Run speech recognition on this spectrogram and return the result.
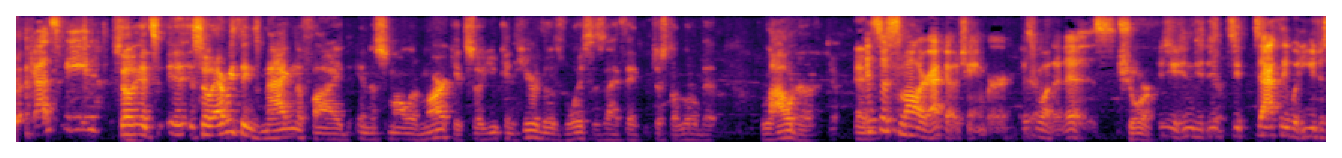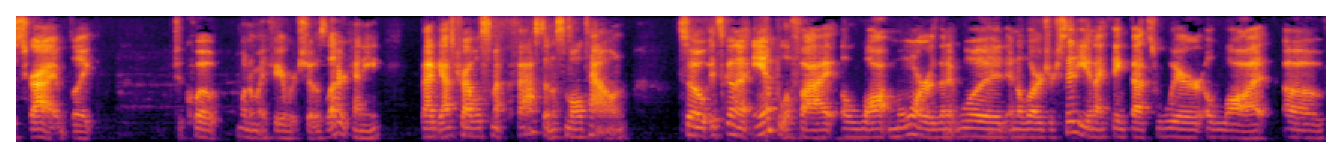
Godspeed. So it's it, so everything's magnified in a smaller market, so you can hear those voices. I think just a little bit louder. And It's a smaller echo chamber, is Yeah. what it is. sure, You- and It's exactly what you described. Like, to quote one of my favorite shows, Letterkenny, bad gas travels fast in a small town. So it's going to amplify a lot more than it would in a larger city. And I think that's where a lot of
